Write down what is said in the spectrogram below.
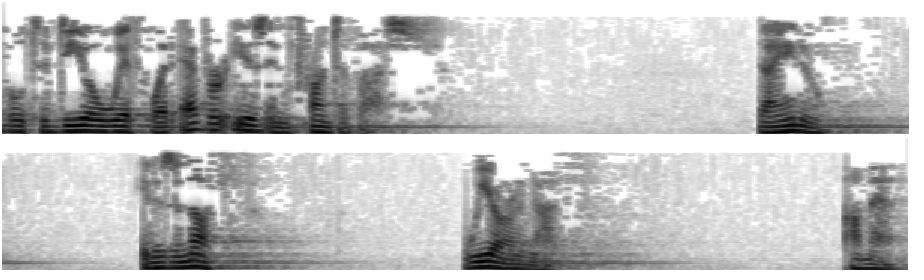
able to deal with whatever is in front of us. Dayenu, it is enough. We are enough. Amen.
